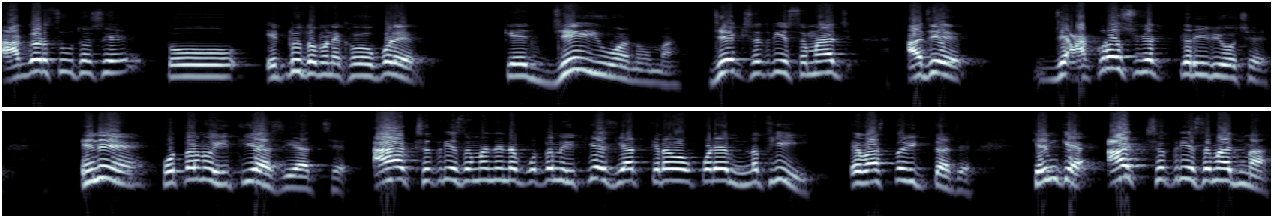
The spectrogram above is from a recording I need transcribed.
આગળ શું થશે? તો એટલું તો મને ખબર પડે કે જે યુવાનોમાં જે ક્ષત્રિય સમાજ આજે જે આક્રોશ વ્યક્ત કરી રહ્યો છે એને પોતાનો ઇતિહાસ યાદ છે. આ ક્ષત્રિય સમાજને પોતાનો ઇતિહાસ યાદ કરાવવો પડે એમ નથી, એ વાસ્તવિકતા છે. કેમ કે આ ક્ષત્રિય સમાજમાં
